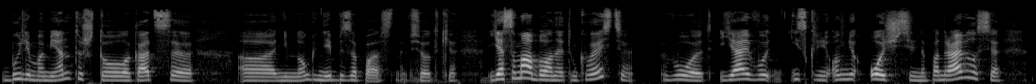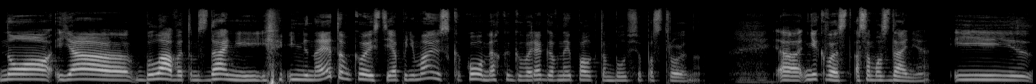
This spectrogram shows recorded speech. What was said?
были моменты, что локация э, немного небезопасная все-таки. Я сама была на этом квесте, вот, я его искренне, он мне очень сильно понравился, но я была в этом здании и не на этом квесте, я понимаю, из какого, мягко говоря, говна и палок там было все построено. А, не квест, а само здание. И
